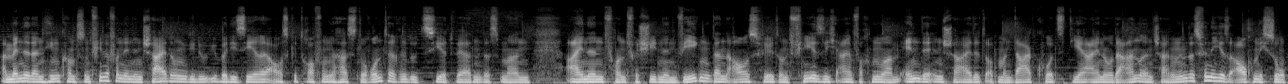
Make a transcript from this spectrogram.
am Ende dann hinkommst und viele von den Entscheidungen, die du über die Serie ausgetroffen hast, runter reduziert werden, dass man einen von verschiedenen Wegen dann auswählt und viel sich einfach nur am Ende entscheidet, ob man da kurz die eine oder andere Entscheidung nimmt. Das finde ich ist auch nicht so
